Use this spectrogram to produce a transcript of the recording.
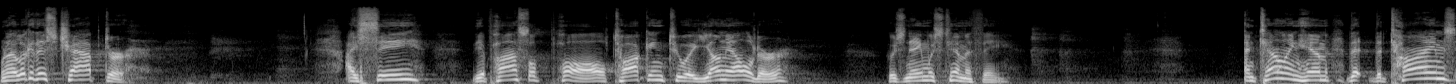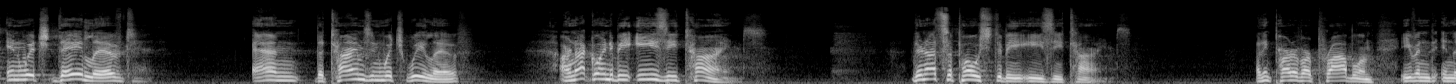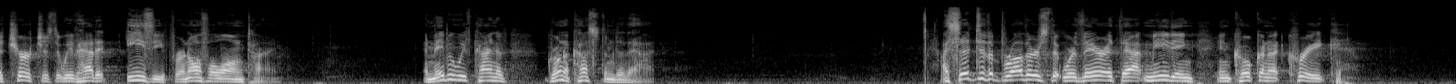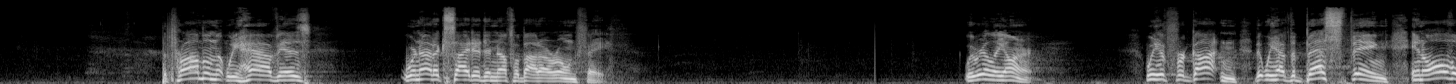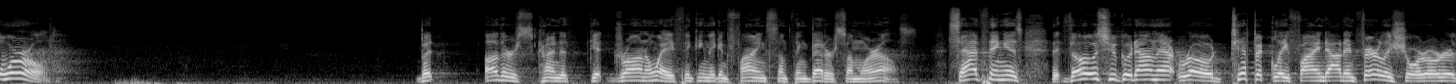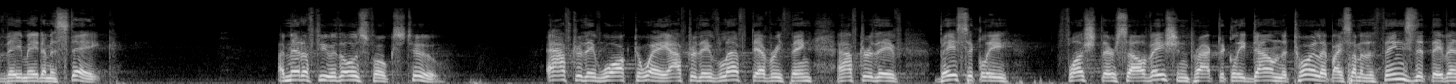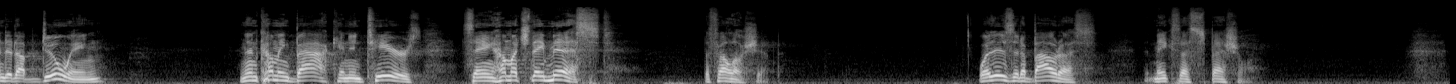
When I look at this chapter, I see the Apostle Paul talking to a young elder whose name was Timothy and telling him that the times in which they lived and the times in which we live are not going to be easy times. They're not supposed to be easy times. I think part of our problem, even in the church, is that we've had it easy for an awful long time. And maybe we've kind of grown accustomed to that. I said to the brothers that were there at that meeting in Coconut Creek, the problem that we have is we're not excited enough about our own faith. We really aren't. We have forgotten that we have the best thing in all the world. But others kind of get drawn away thinking they can find something better somewhere else. Sad thing is that those who go down that road typically find out in fairly short order they made a mistake. I met a few of those folks too. After they've walked away, after they've left everything, after they've basically flushed their salvation practically down the toilet by some of the things that they've ended up doing, and then coming back and in tears saying how much they missed the fellowship. What is it about us that makes us special.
